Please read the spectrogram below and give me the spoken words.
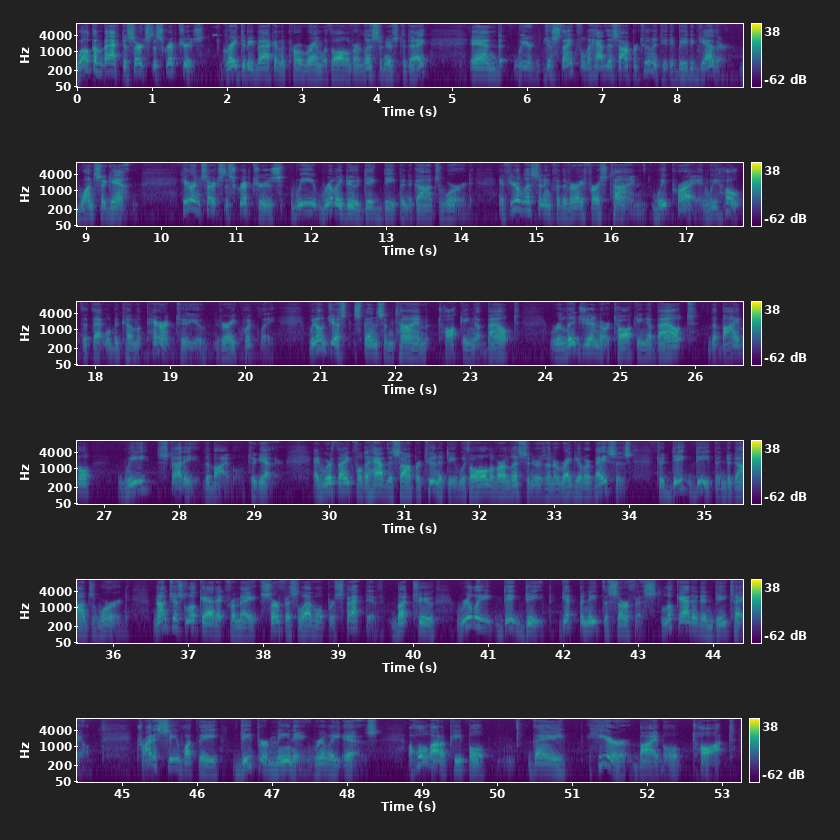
Welcome back to Search the Scriptures. Great to be back in the program with all of our listeners today. And we're just thankful to have this opportunity to be together once again. Here in Search the Scriptures, we really do dig deep into God's Word. If you're listening for the very first time, we pray and we hope that that will become apparent to you very quickly. We don't just spend some time talking about religion or talking about the Bible, we study the Bible together. And we're thankful to have this opportunity with all of our listeners on a regular basis to dig deep into God's Word. Not just look at it from a surface level perspective, but to really dig deep, get beneath the surface, look at it in detail, try to see what the deeper meaning really is. A whole lot of people, they hear Bible taught,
